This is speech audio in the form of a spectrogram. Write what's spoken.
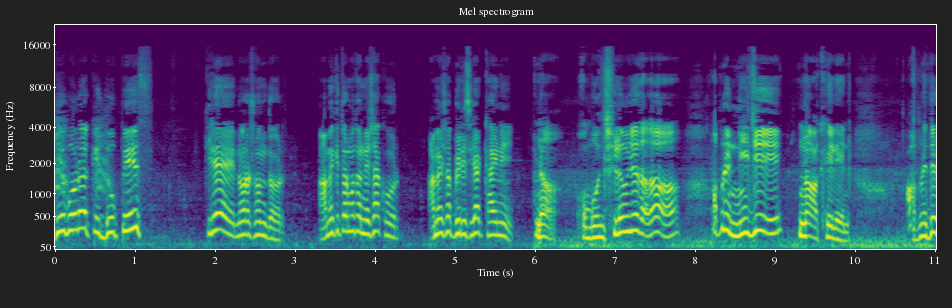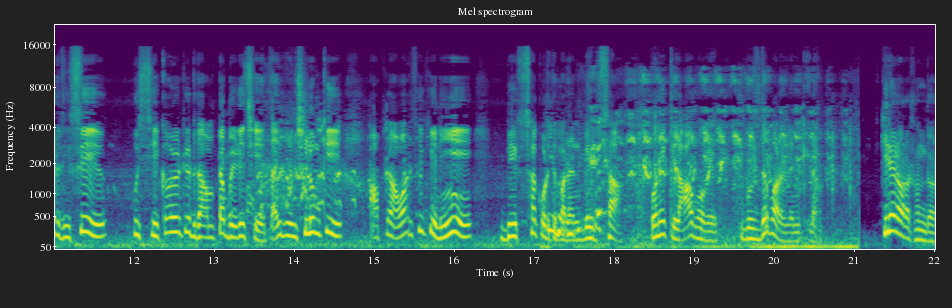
দেবো নাকি দু পিস কিরে নরসুন্দর আমি কি তোর মতো নেশাখোর? আমি সব বিড়ি সিগারেট খাইনি। না বলছিলাম যে দাদা আপনি নিজে না খেলেন। আপনাদের দেশে ওই সিকিউরিটির দামটা বেড়েছে। তাই বলছিলাম কি আপনি আমার থেকে নিয়ে ব্যবসা করতে পারেন। ব্যবসা অনেক লাভ হবে। বুঝতে পারলেন কিনা? কিরে নরসুন্দর?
